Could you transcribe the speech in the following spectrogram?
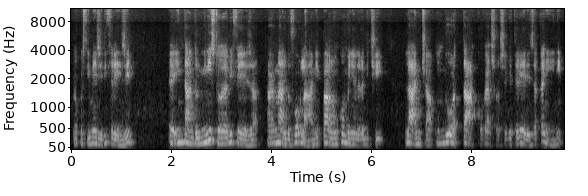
per questi mesi di crisi. E intanto il ministro della difesa Arnaldo Forlani parla a un convegno della DC, lancia un duro attacco verso la segreteria di Zaccanini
